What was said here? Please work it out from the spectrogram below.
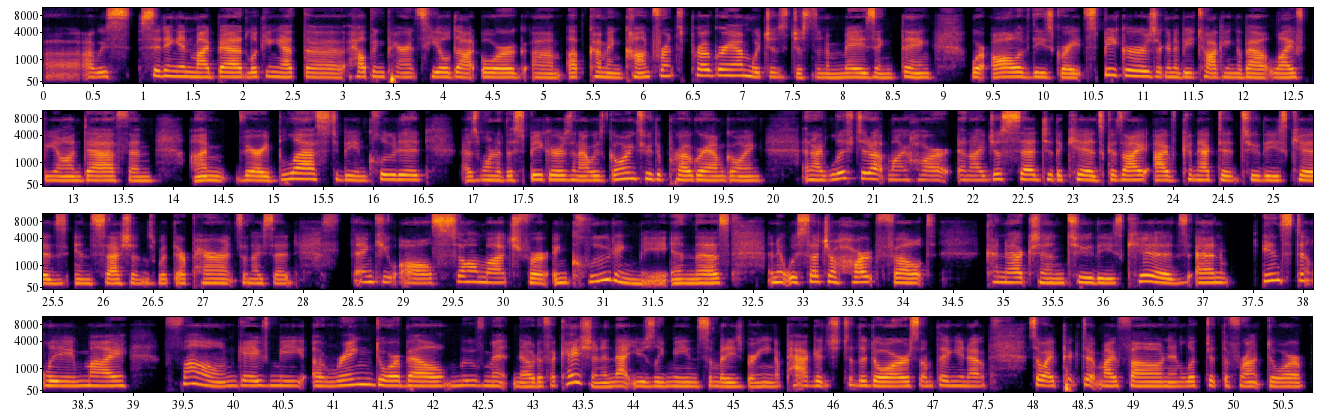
uh, I was sitting in my bed looking at the helpingparentsheal.org um, upcoming conference program, which is just an amazing thing where all of these great speakers are going to be talking about life beyond death. And I'm very blessed to be included as one of the speakers. And I was going through the program going, and I lifted up my heart and I just said to the kids, because I've connected to these kids in sessions with their parents. And I said, Thank you all so much for including me in this. And it was such a heartfelt connection to these kids. And instantly my phone gave me a ring doorbell movement notification. And that usually means somebody's bringing a package to the door or something, you know. So I picked up my phone and looked at the front door.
